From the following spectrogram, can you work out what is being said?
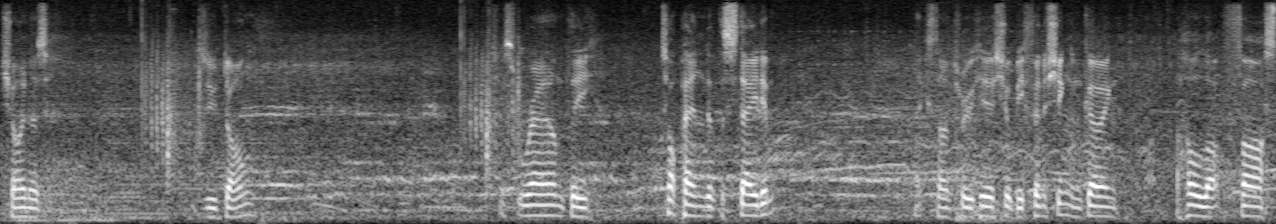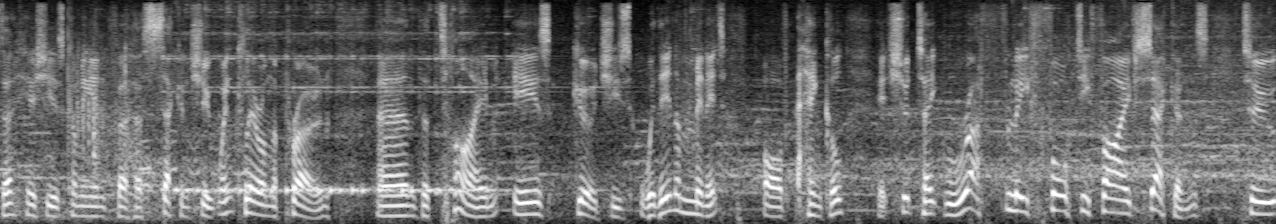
China's Zhu Dong. Just round the top end of the stadium. Next time through here she'll be finishing and going a whole lot faster. Here she is coming in for her second shoot. Went clear on the prone and the time is good. She's within a minute of Henkel. It should take roughly 45 seconds to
